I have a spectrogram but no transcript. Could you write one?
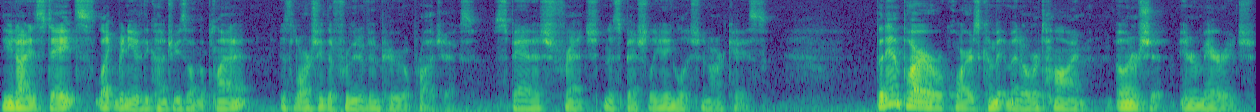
The United States, like many of the countries on the planet, is largely the fruit of imperial projects Spanish, French, and especially English in our case. But empire requires commitment over time, ownership, intermarriage,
